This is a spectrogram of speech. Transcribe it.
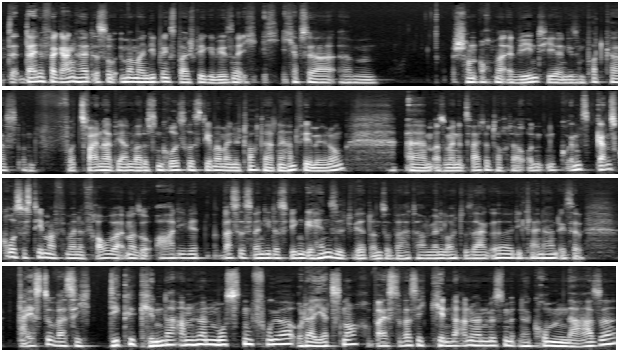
de- deine Vergangenheit ist so immer mein Lieblingsbeispiel gewesen. Ich, ich, ich habe es ja ähm, schon auch mal erwähnt hier in diesem Podcast und vor zweieinhalb Jahren war das ein größeres Thema. Meine Tochter hat eine Handfehlmeldung, ähm, also meine zweite Tochter. Und ein ganz, ganz großes Thema für meine Frau war immer so, oh, die wird, was ist, wenn die deswegen gehänselt wird und so weiter. Und wenn Leute sagen, äh, die kleine Hand, ich so, weißt du, was sich dicke Kinder anhören mussten früher oder jetzt noch? Weißt du, was sich Kinder anhören müssen mit einer krummen Nase,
